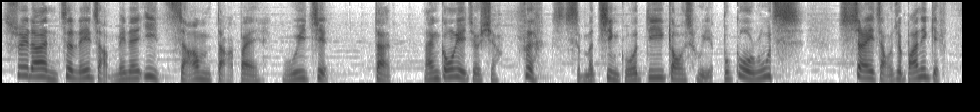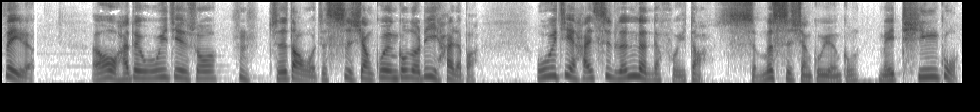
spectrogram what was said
虽然这雷掌没能一掌打败无一剑，但南宫烈就想：哼，什么晋国第一高手也不过如此，下一掌就把你给废了。然后还对无一剑说：哼，知道我这四象归元功的厉害了吧？无一剑还是冷冷的回道：什么四象归元功？没听过。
